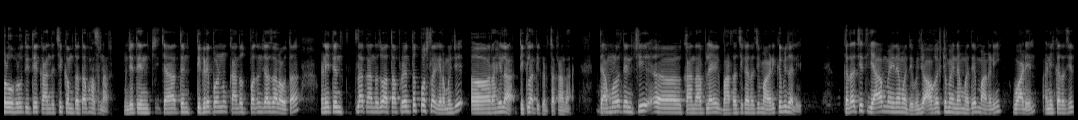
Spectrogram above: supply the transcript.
हळूहळू तिथे कांद्याची कमतरता भासणार. म्हणजे त्यांच्या त्यां- तिकडे पण कांदा उत्पादन जास्त झाला होता आणि त्यांतला कांदा जो आतापर्यंत पोचला गेला म्हणजे अं, राहिला टिकला तिकडचा कांदा. त्यामुळं त्यांची अं, कांदा आपल्या भारताची कांद्याची मागणी कमी झाली. कदाचित या महिन्यामध्ये म्हणजे ऑगस्ट महिन्यामध्ये मागणी वाढेल आणि कदाचित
